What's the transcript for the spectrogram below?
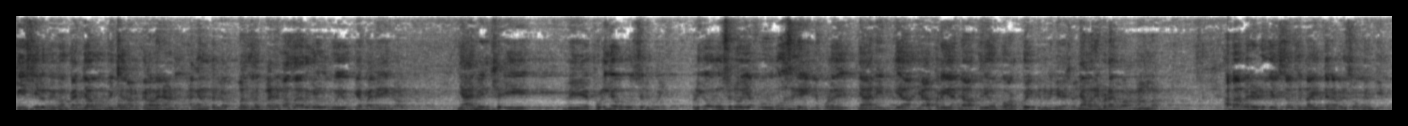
കീശിലും ഇവൻ കഞ്ചാവും വെച്ച് നടക്കണവനാണ്. അങ്ങനെ ഉണ്ടല്ലോ പല മസാറുകളിൽ പോയി ഒക്കെ പലരും കാണും. ഞാൻ ഈ പുളിക ഉറൂസിന് പോയി. പുളിക ഉറൂസിന് പോയപ്പോൾ ഉറൂസ് കഴിഞ്ഞപ്പോൾ ഞാൻ എനിക്ക് യാത്ര ചെയ്യാൻ രാത്രി ഒക്കെ ഉറപ്പ് വയ്ക്കുന്ന വിചാരിച്ചു. ഞാൻ ഇവിടെ ഉറങ്ങണം എന്ന് പറഞ്ഞു. അപ്പൊ അവരൊരു ഗസ്റ്റ് ഹൗസ് ഉണ്ടായി തന്നെ അവർ സൗകര്യം ചെയ്തു.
